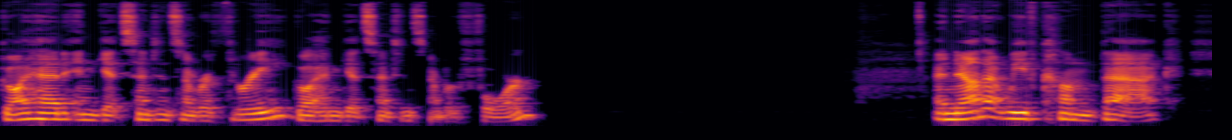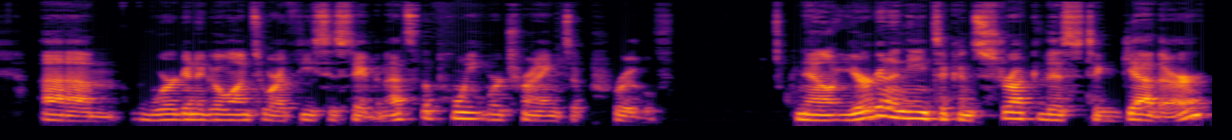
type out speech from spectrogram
go ahead and get sentence number three, go ahead and get sentence number four. And now that we've come back, um, we're going to go on to our thesis statement. That's the point we're trying to prove. Now, you're going to need to construct this together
